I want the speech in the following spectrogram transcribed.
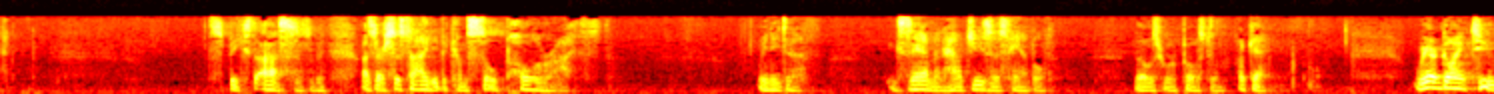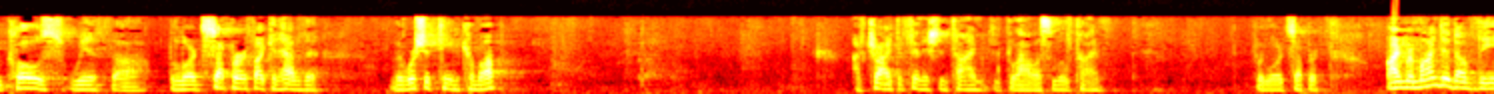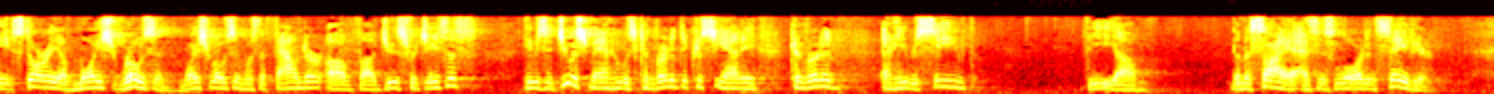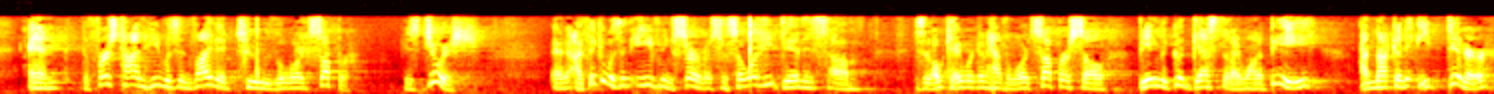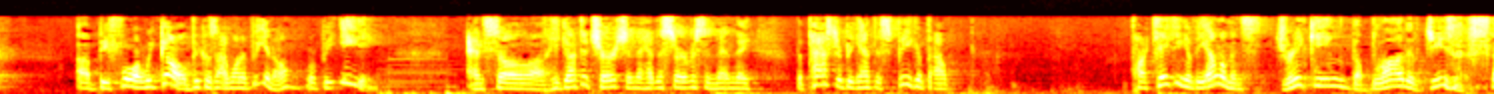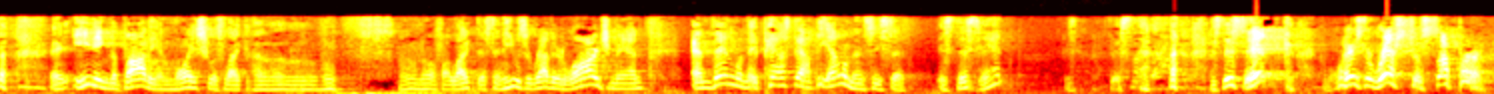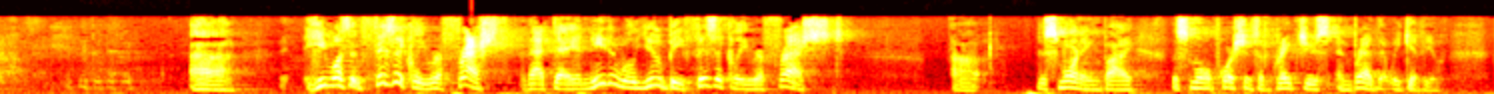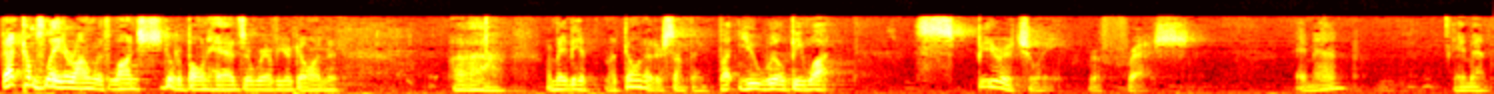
Speaks to us as our society becomes so polarized. We need to examine how Jesus handled those who were opposed to him. Okay. We are going to close with uh, the Lord's Supper. If I could have the, the worship team come up. I've tried to finish in time to allow us a little time for the Lord's Supper. I'm reminded of the story of Moishe Rosen. Moishe Rosen was the founder of uh, Jews for Jesus. He was a Jewish man who was converted to Christianity, converted, and he received the, um, the Messiah as his Lord and Savior. And the first time he was invited to the Lord's Supper, he's Jewish. And I think it was an evening service. And so what he did is um, he said, okay, we're going to have the Lord's Supper. So being the good guest that I want to be, I'm not going to eat dinner uh, before we go because I want to be, you know, we'll be eating. And so uh, he got to church and they had the service, and then they, the pastor began to speak about partaking of the elements, drinking the blood of Jesus, and eating the body. And Moishe was like, oh, I don't know if I like this. And he was a rather large man. And then when they passed out the elements, he said, Is this it? Is this, is this it? Where's the rest of supper? Uh, he wasn't physically refreshed that day, and neither will you be physically refreshed uh, this morning by the small portions of grape juice and bread that we give you. That comes later on with lunch. You go to Boneheads or wherever you're going, uh, or maybe a, a donut or something. But you will be what? Spiritually refreshed. Amen? Amen.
